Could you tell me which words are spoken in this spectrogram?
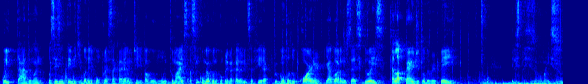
Coitado, mano. Vocês entendem que quando ele comprou essa Karambit, ele pagou muito mais, assim como eu quando comprei minha Karambit Safira, por conta do corner. E agora no CS2, ela perde todo o overpay? Eles precisam arrumar isso.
